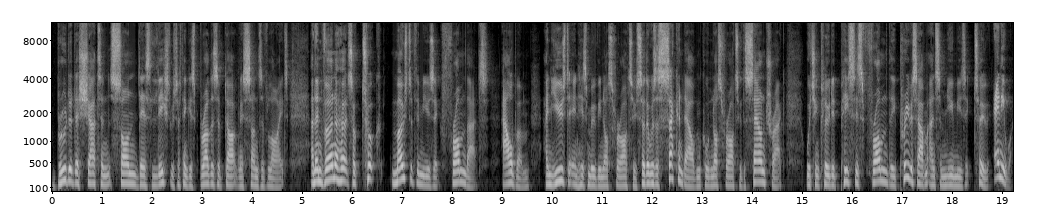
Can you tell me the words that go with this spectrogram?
Bruder des Schatten, Son des Licht, which I think is Brothers of Darkness, Sons of Light. And then Werner Herzog took most of the music from that album and used it in his movie Nosferatu. So there was a second album called Nosferatu, the soundtrack, which included pieces from the previous album and some new music too. Anyway,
